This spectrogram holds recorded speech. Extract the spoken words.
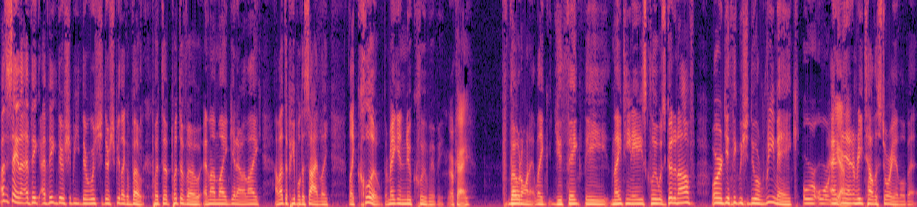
I was just saying that I think I think there should be there was there should be like a vote. Put the put the vote, and I'm like you know like I let the people decide. Like like Clue, they're making a new Clue movie. Okay. Vote on it. Like, do you think the 1980s Clue was good enough, or do you think we should do a remake or or and, yeah, and retell the story a little bit?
